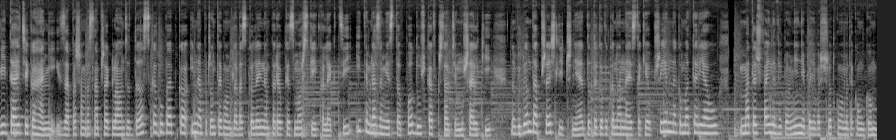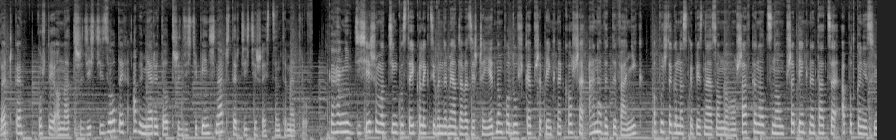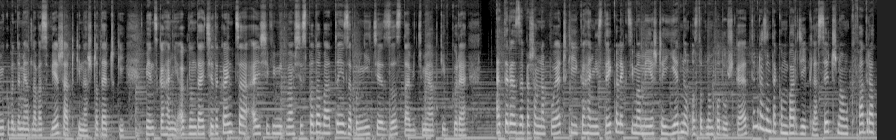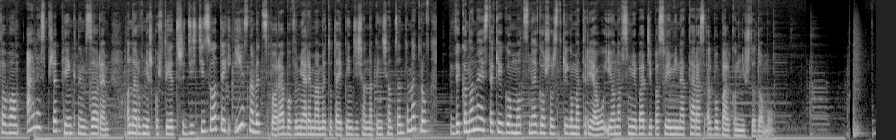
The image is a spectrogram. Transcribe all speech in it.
Witajcie kochani, zapraszam Was na przegląd do sklepu Pepko i na początek mam dla Was kolejną perełkę z morskiej kolekcji i tym razem jest to poduszka w kształcie muszelki. No wygląda prześlicznie, do tego wykonana jest z takiego przyjemnego materiału. Ma też fajne wypełnienie, ponieważ w środku mamy taką gąbeczkę. Kosztuje ona 30 zł, a wymiary to 35 na 46 cm. Kochani, w dzisiejszym odcinku z tej kolekcji będę miała dla Was jeszcze jedną poduszkę, przepiękne kosze, a nawet dywanik. Oprócz tego na sklepie znalazłam nową szafkę nocną, przepiękne tace, a pod koniec filmiku będę miała dla Was wieszaczki na szczoteczki. Więc kochani, oglądajcie do końca, a jeśli filmik Wam się spodoba, to nie zapomnijcie zostawić mi łapki w górę. A teraz zapraszam na półeczki. Kochani, z tej kolekcji mamy jeszcze jedną ozdobną poduszkę, tym razem taką bardziej klasyczną, kwadratową, ale z przepięknym wzorem. Ona również kosztuje 30 zł i jest nawet spora, bo wymiary mamy tutaj 50 na 50 cm. Wykonana jest takiego mocnego, szorstkiego materiału i ona w sumie bardziej pasuje mi na taras albo balkon niż do domu.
